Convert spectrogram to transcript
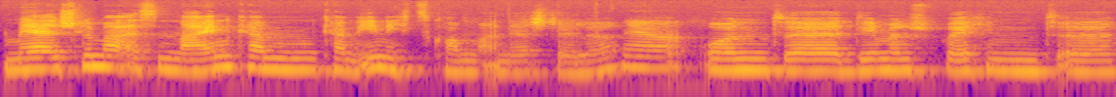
mehr schlimmer als ein Nein kann, kann eh nichts kommen an der Stelle. Ja. Und äh, dementsprechend, äh,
